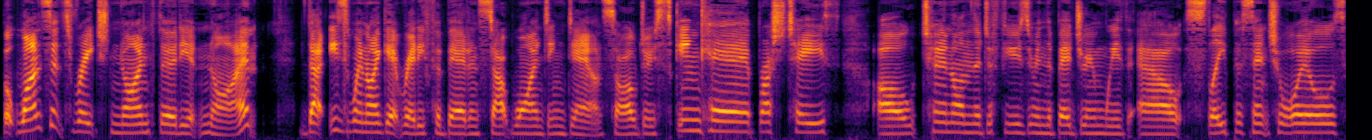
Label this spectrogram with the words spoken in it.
But once it's reached 9:30 at night, that is when I get ready for bed and start winding down. So I'll do skincare, brush teeth, I'll turn on the diffuser in the bedroom with our sleep essential oils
